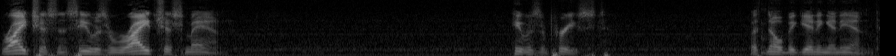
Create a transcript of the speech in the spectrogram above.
Righteousness, he was a righteous man. He was a priest with no beginning and end.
